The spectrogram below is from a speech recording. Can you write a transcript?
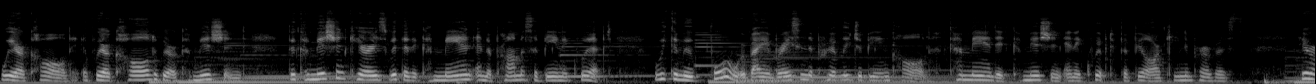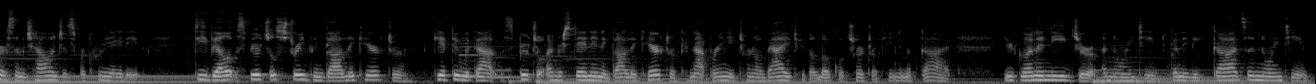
we are called. If we are called, we are commissioned. The commission carries with it a command and the promise of being equipped. We can move forward by embracing the privilege of being called, commanded, commissioned, and equipped to fulfill our kingdom purpose. Here are some challenges for creative. Develop spiritual strength and godly character. Gifting without spiritual understanding and godly character cannot bring eternal value to the local church or kingdom of God. You're going to need your anointing. You're going to need God's anointing.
